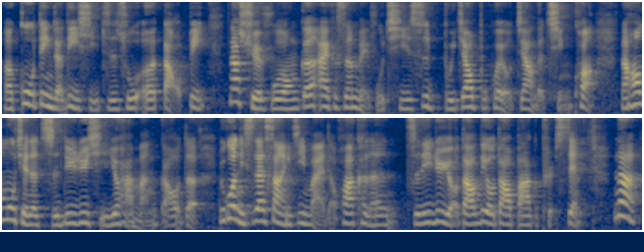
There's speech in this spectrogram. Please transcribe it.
呃固定的利息支出而倒闭。那雪佛龙跟艾克森美孚其实是比较不会有这样的情况。然后目前的殖利率其实又还蛮高的。如果你是在上一季买的话，可能殖利率有到六到八个 percent。那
